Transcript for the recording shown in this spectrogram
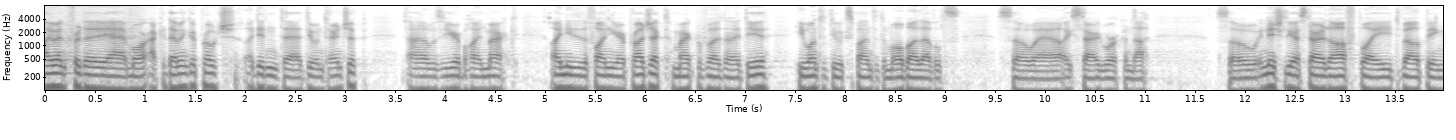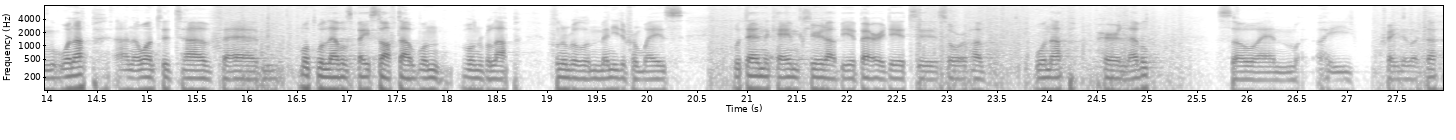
I went for the uh, more academic approach. I didn't do internship. I was a year behind Mark. I needed a final year project. Mark provided an idea. He wanted to expand to the mobile levels. So I started work on that. So initially I started off by developing one app and I wanted to have um, multiple levels based off that one vulnerable app, vulnerable in many different ways. But then it came clear that would be a better idea to sort of have one app per level. So um, I created it like that.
